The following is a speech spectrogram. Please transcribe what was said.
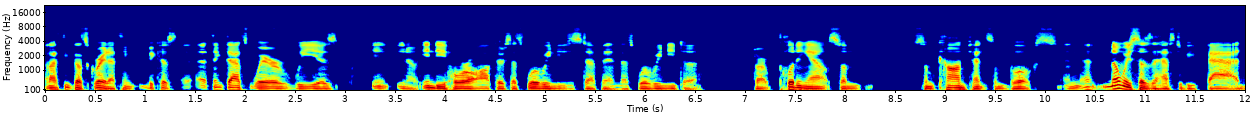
And I think that's great. I think because uh, I think that's where we as, in, you know, indie horror authors, that's where we need to step in. That's where we need to start putting out some, some content, some books. And, and nobody says it has to be bad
